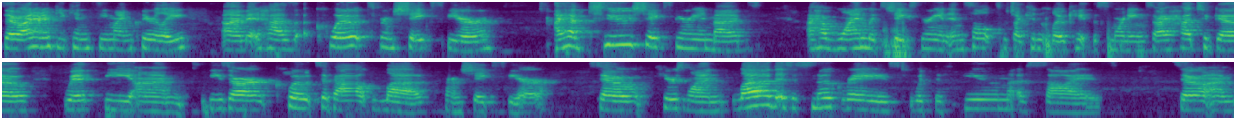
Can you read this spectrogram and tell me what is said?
So I don't know if you can see mine clearly. Um, it has quotes from Shakespeare. I have two Shakespearean mugs. I have one with Shakespearean insults, which I couldn't locate this morning. So I had to go with the, um, these are quotes about love from Shakespeare. So here's one. Love is a smoke raised with the fume of sighs. So um,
